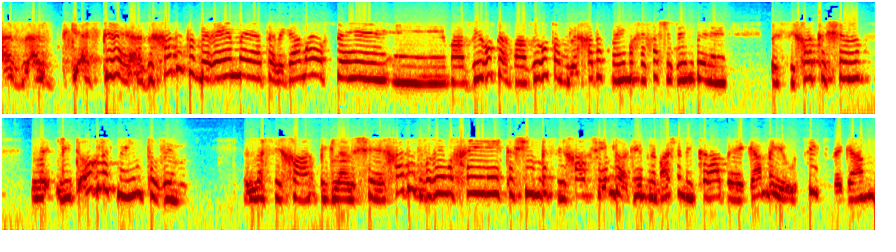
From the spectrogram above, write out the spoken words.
אז, אז, אז תראה, אז אחד התנאים, אה, אתה לגמרי עושה, אה, מעביר אותם, מעביר אותנו לאחד התנאים הכי חשובים ב- בשיחה קשה, ל- לדאוג לתנאים טובים לשיחה, בגלל שאחד הדברים הכי קשים בשיחה, שאם דואגים למה שנקרא ב- גם בייעוצית וגם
